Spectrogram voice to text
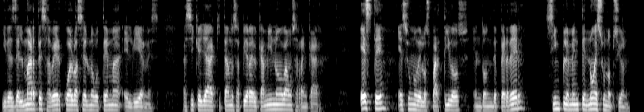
y desde el martes saber cuál va a ser el nuevo tema el viernes. Así que ya quitando esa piedra del camino, vamos a arrancar. Este es uno de los partidos en donde perder simplemente no es una opción.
